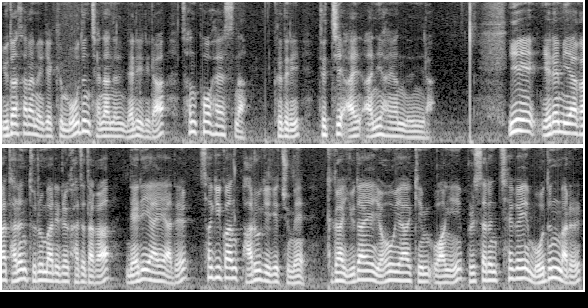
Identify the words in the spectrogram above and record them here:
유다 사람에게 그 모든 재난을 내리리라 선포하였으나 그들이 듣지 아니하였느니라. 이에 예레미야가 다른 두루마리를 가져다가 네리야의 아들 서기관 바룩에게 주매 그가 유다의 여호야김 왕이 불사른 책의 모든 말을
